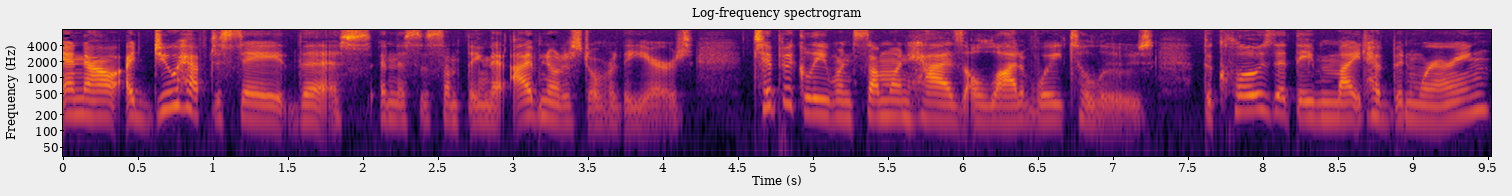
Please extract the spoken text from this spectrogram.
And now I do have to say this, and this is something that I've noticed over the years. Typically, when someone has a lot of weight to lose, the clothes that they might have been wearing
